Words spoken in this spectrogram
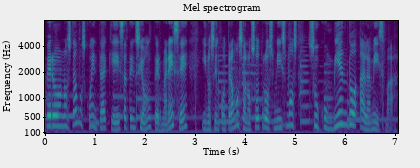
pero nos damos cuenta que esa tensión permanece y nos encontramos a nosotros mismos sucumbiendo a la misma.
